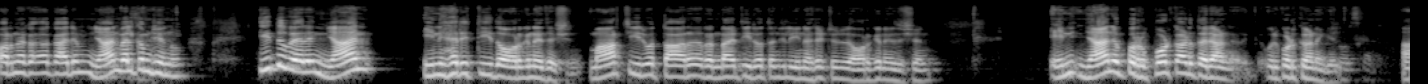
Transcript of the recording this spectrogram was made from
പറഞ്ഞ കാര്യം ഞാൻ വെൽക്കം ചെയ്യുന്നു. ഇതുവരെ ഞാൻ ഇൻഹെറിറ്റ് ചെയ്ത ഓർഗനൈസേഷൻ മാർച്ച് ഇരുപത്തി ആറ് രണ്ടായിരത്തി ഇരുപത്തഞ്ചിൽ ഇൻഹെറിറ്റ് ചെയ്ത ഓർഗനൈസേഷൻ എനി ഞാനിപ്പോൾ റിപ്പോർട്ട് കാർഡ് തരാണ് ഒരു കൊടുക്കുകയാണെങ്കിൽ ആ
